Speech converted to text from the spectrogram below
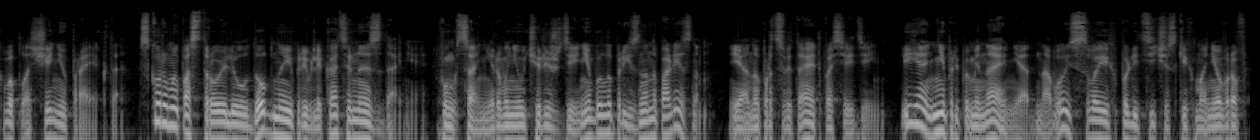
к воплощению проекта. Скоро мы построили удобное и привлекательное здание. Функционирование учреждения было признано полезным, и оно процветает по сей день. И я не припоминаю ни одного из своих политических маневров,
